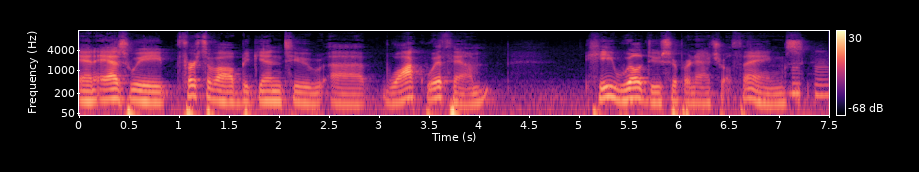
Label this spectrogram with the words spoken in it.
And as we first of all begin to uh, walk with Him, He will do supernatural things, Mm-hmm.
